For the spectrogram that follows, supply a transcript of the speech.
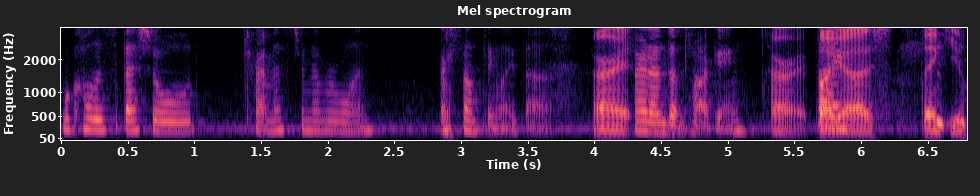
We'll call this special trimester number one, or something like that. All right. All right, I'm done talking. All right. Bye, Bye. guys. Thank you.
